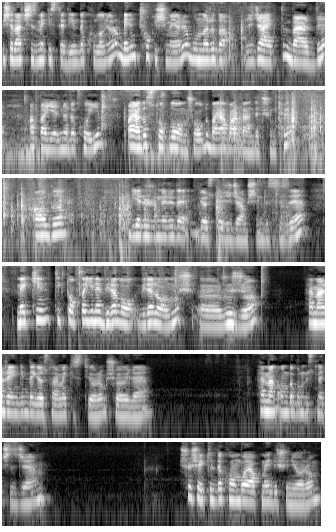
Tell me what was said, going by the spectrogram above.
bir şeyler çizmek istediğimde kullanıyorum. Benim çok işime yarıyor. Bunları da rica ettim verdi. Hatta yerine de koyayım. Bayağı da stoklu olmuş oldu. Bayağı var bende çünkü. Aldığım diğer ürünleri de göstereceğim şimdi size. MAC'in TikTok'ta yine viral ol- viral olmuş e, ruju. Hemen rengini de göstermek istiyorum. Şöyle. Hemen onu da bunun üstüne çizeceğim. Şu şekilde combo yapmayı düşünüyorum.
